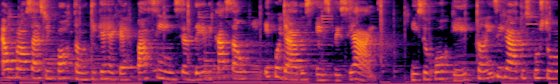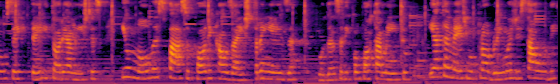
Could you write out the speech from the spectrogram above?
é um processo importante que requer paciência, dedicação e cuidados especiais. Isso porque cães e gatos costumam ser territorialistas e o novo espaço pode causar estranheza, mudança de comportamento e até mesmo problemas de saúde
